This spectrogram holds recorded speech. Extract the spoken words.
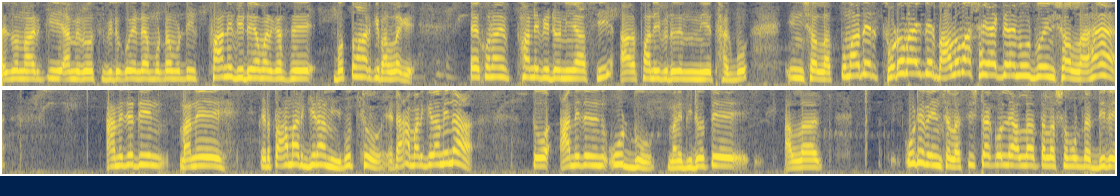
এই জন্য আর কি আমি রোজ ভিডিও করি না। মোটামুটি ফানি ভিডিও আমার কাছে বর্তমান আর কি ভালো লাগে। এখন আমি ফানি ভিডিও নিয়ে আসি আর ফানি ভিডিও নিয়ে থাকব। ইনশাল্লাহ। তোমাদের ছোট ভাইদের ভালোবাসায় একদিন আমি উঠবো ইনশাল্লাহ হ্যাঁ? আমি যেদিন মানে এটা তো আমার গ্রামই, বুঝছ? এটা আমার গ্রামই না। তো আমি যেদিন উঠবো মানে ভিডিওতে আল্লাহ উঠবে ইনশাল্লাহ। চেষ্টা করলে আল্লাহ তালা সফলতা দিবে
